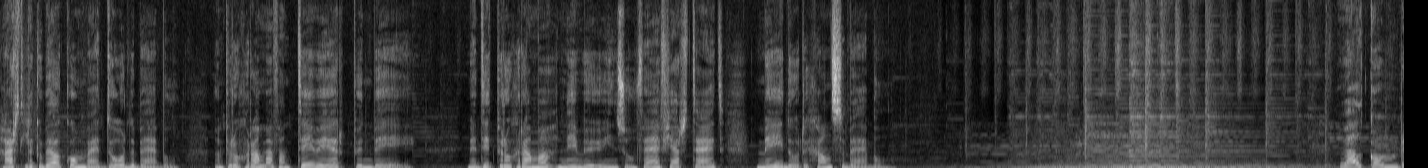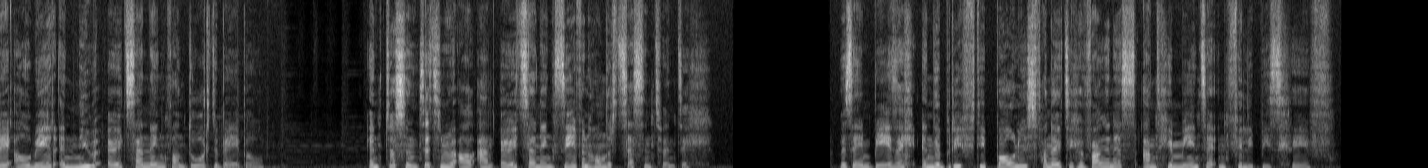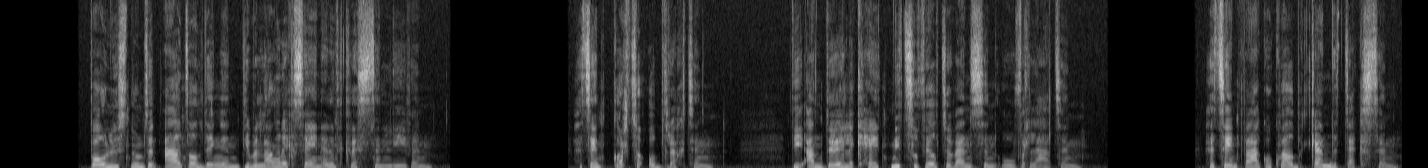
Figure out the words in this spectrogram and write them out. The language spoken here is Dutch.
Hartelijk welkom bij Door de Bijbel, een programma van twr.be. Met dit programma nemen we u in zo'n vijf jaar tijd mee door de ganse Bijbel. Welkom bij alweer een nieuwe uitzending van Door de Bijbel. Intussen zitten we al aan uitzending 726. We zijn bezig in de brief die Paulus vanuit de gevangenis aan de gemeente in Filippi schreef. Paulus noemt een aantal dingen die belangrijk zijn in het christenleven. Het zijn korte opdrachten, die aan duidelijkheid niet zoveel te wensen overlaten. Het zijn vaak ook wel bekende teksten.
